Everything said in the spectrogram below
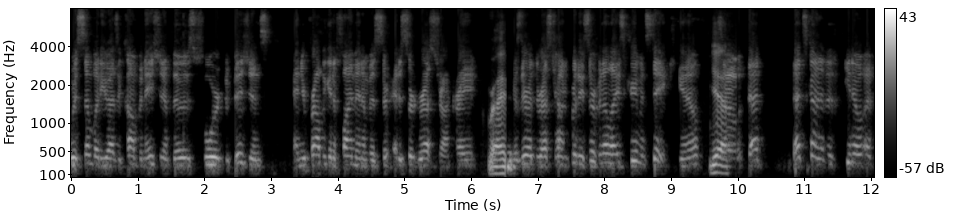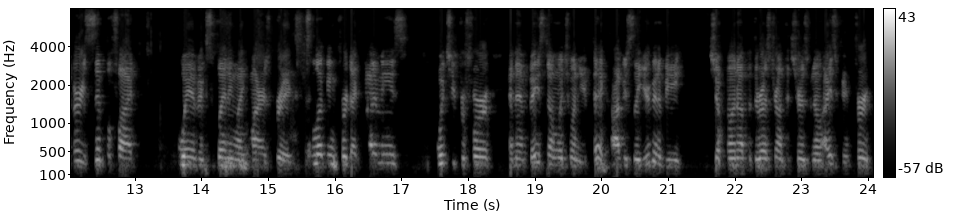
with somebody who has a combination of those four divisions, and you're probably going to find them at a certain restaurant, right? Right. Because they're at the restaurant where they serve vanilla ice cream and steak, you know. Yeah. So that that's kind of a you know a very simplified way of explaining like Myers Briggs. Looking for dichotomies, which you prefer, and then based on which one you pick, obviously you're going to be showing up at the restaurant that serves vanilla ice cream. For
